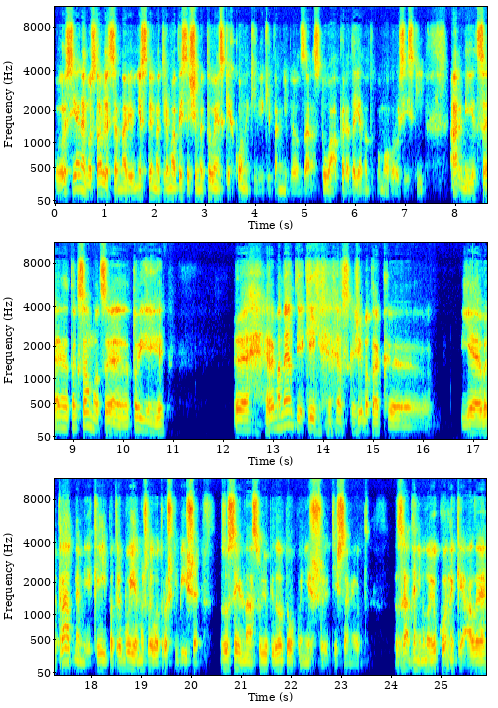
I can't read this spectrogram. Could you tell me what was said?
росіяни ну, ставляться на рівні з тими трьома тисячами тувинських коників, які там ніби от зараз Тува передає на допомогу російській армії. Це так само це той е, реманент, який, скажімо так, е, є витратним, який потребує, можливо, трошки більше зусиль на свою підготовку, ніж ті ж самі от згадані мною коники, але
